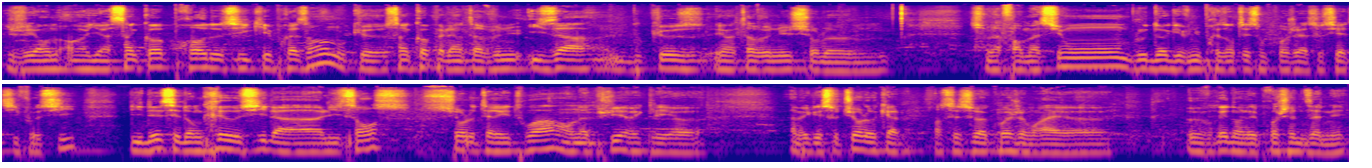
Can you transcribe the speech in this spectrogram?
Il y a Syncope Prod aussi qui est présent. Donc euh, Syncope, elle est intervenue, Isa, bouqueuse, est intervenue sur, le, sur la formation. Blue Dog est venu présenter son projet associatif aussi. L'idée, c'est d'ancrer aussi la licence sur le territoire en appui avec les, euh, avec les structures locales. Enfin, c'est ce à quoi j'aimerais euh, œuvrer dans les prochaines années.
